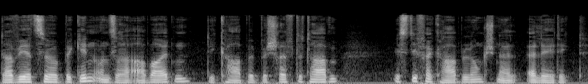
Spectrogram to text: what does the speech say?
Da wir zu Beginn unserer Arbeiten die Kabel beschriftet haben, ist die Verkabelung schnell erledigt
